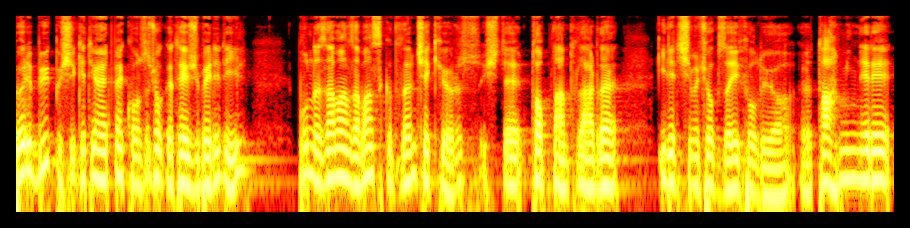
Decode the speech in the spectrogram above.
Böyle büyük bir şirketi yönetmek konusunda çok da tecrübeli değil. Bunda zaman zaman sıkıntılarını çekiyoruz. İşte toplantılarda iletişimi çok zayıf oluyor. E, tahminleri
